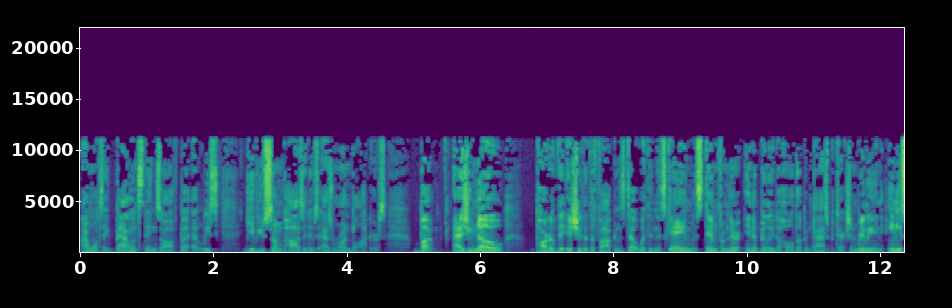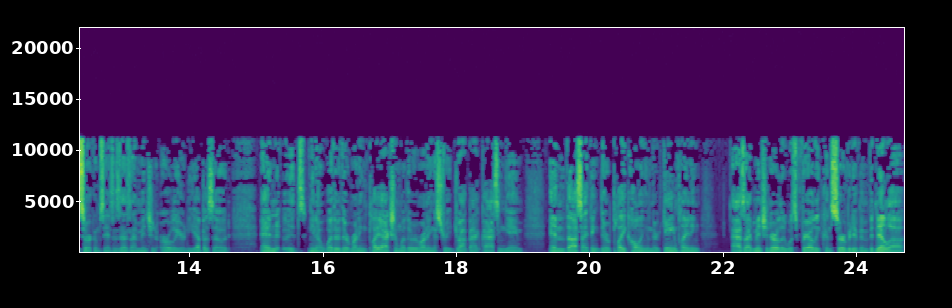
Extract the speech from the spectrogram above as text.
I won't say balance things off, but at least give you some positives as run blockers. But as you know, part of the issue that the Falcons dealt with in this game stemmed from their inability to hold up in pass protection, really in any circumstances, as I mentioned earlier in the episode. And it's, you know, whether they're running play action, whether they're running a straight drop back passing game. And thus, I think their play calling and their game planning as I mentioned earlier, was fairly conservative and vanilla,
